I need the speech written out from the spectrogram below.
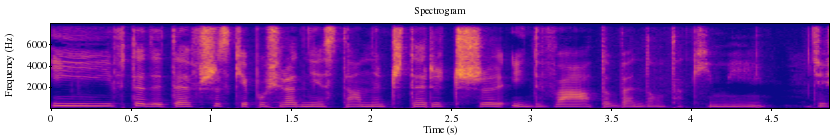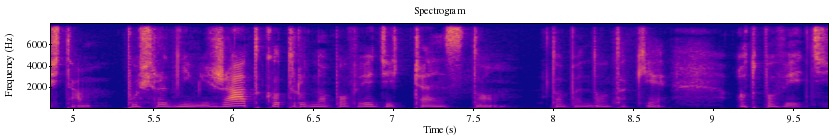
i wtedy te wszystkie pośrednie stany 4, 3 i 2 to będą takimi gdzieś tam pośrednimi. Rzadko, trudno powiedzieć, często to będą takie odpowiedzi.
